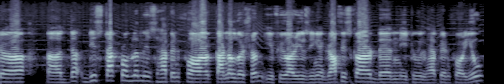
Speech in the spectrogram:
the, this stuck problem is happen for kernel version. If you are using a graphics card then it will happen for you.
